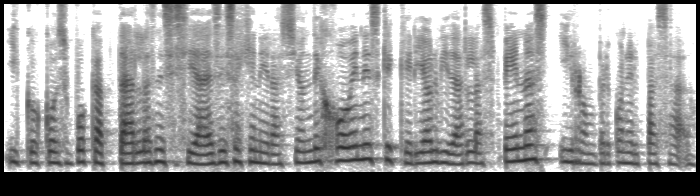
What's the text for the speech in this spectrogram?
y Coco supo captar las necesidades de esa generación de jóvenes que quería olvidar las penas y romper con el pasado.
